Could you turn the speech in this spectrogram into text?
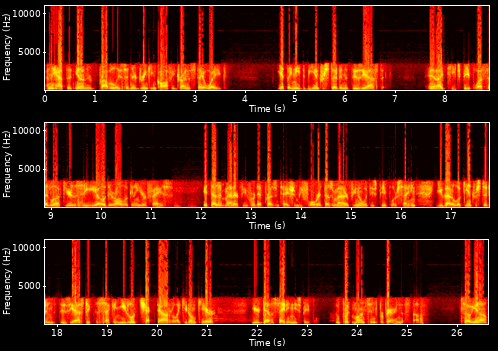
And they have to, you know, they're probably sitting there drinking coffee trying to stay awake. Yet they need to be interested and enthusiastic. And I teach people, I said, look, you're the CEO. They're all looking at your face. Mm-hmm. It doesn't matter if you've heard that presentation before. It doesn't matter if you know what these people are saying. You got to look interested and enthusiastic. The second you look checked out or like you don't care, you're devastating these people who put months into preparing this stuff. So, you know,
